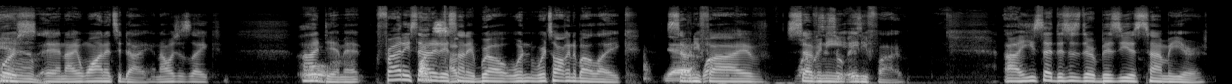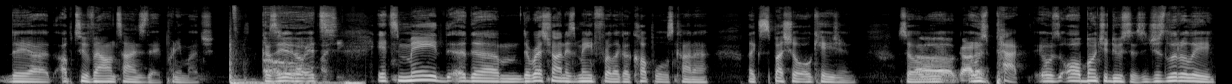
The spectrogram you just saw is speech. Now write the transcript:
course, and I wanted to die, and I was just like, "Ah, Oh. damn it!" Friday, Saturday, Sunday, bro. When we're talking about like Yeah. 75, Why 70, so 85. Uh, he said this is their busiest time of year. They uh, up to Valentine's Day, pretty much, because you know Oh, it's it's made uh, the um, the restaurant is made for like a couple's kind of like special occasion. So Oh, it, got was packed. It was all a bunch of deuces. It just literally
